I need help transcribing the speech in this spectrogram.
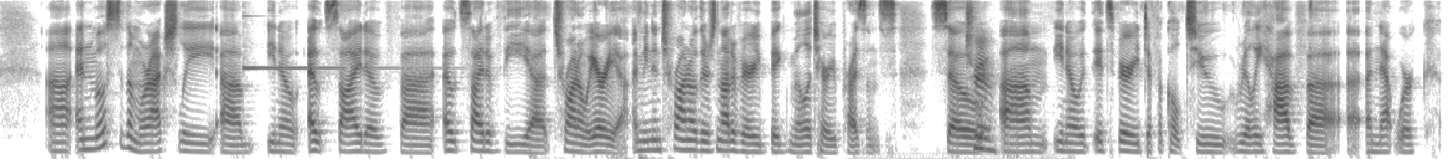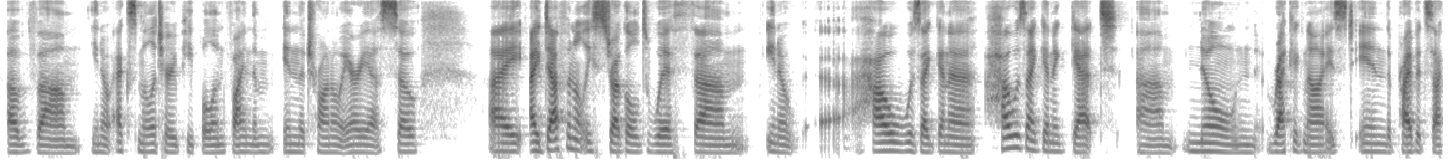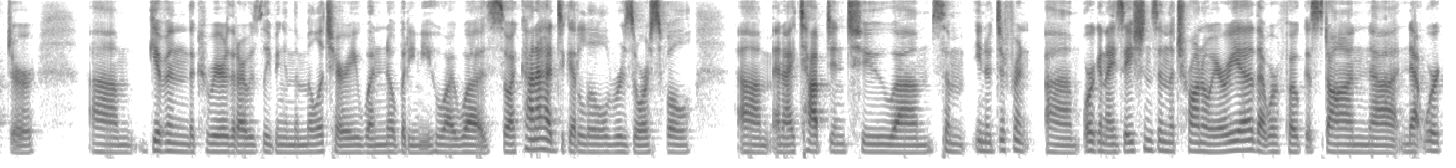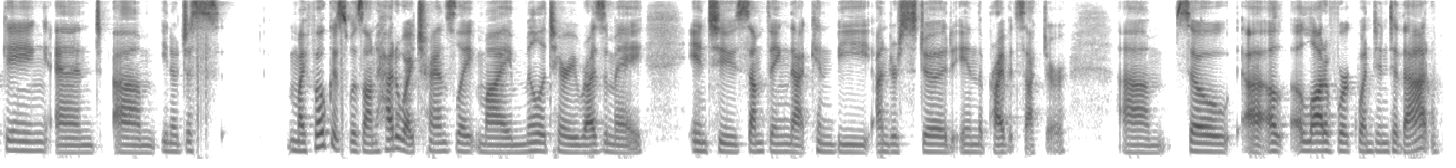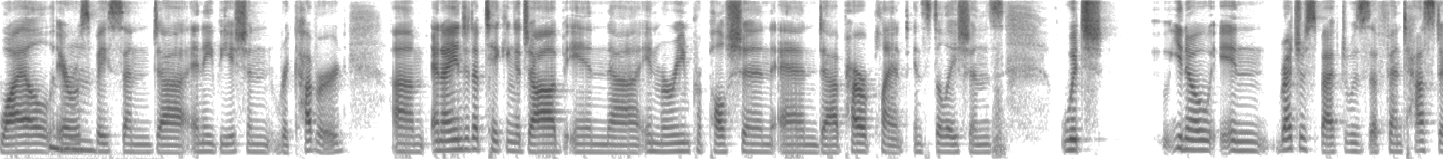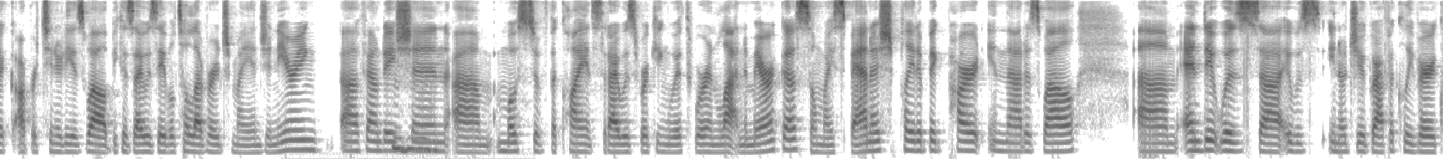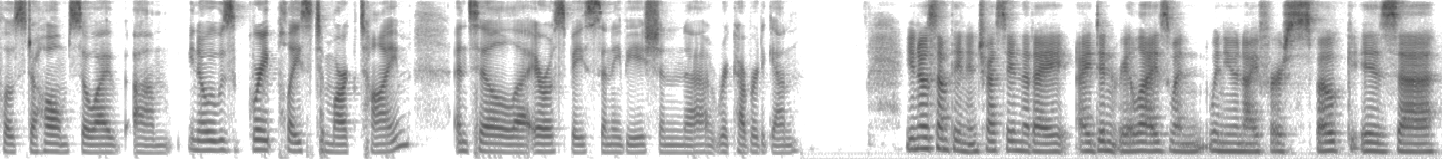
uh, and most of them were actually, um, you know, outside of uh, outside of the uh, Toronto area. I mean, in Toronto, there's not a very big military presence, so um, you know, it, it's very difficult to really have uh, a, a network of um, you know ex-military people and find them in the Toronto area. So. I, I definitely struggled with um, you know uh, how was I gonna how was I gonna get um, known recognized in the private sector um, given the career that I was leaving in the military when nobody knew who I was so I kind of had to get a little resourceful um, and I tapped into um, some you know different um, organizations in the Toronto area that were focused on uh, networking and um, you know just my focus was on how do I translate my military resume into something that can be understood in the private sector. Um, so uh, a, a lot of work went into that while hmm aerospace and uh, and aviation recovered. Um, and I ended up taking a job in uh, in marine propulsion and uh, power plant installations, which you know, in retrospect, was a fantastic opportunity as well because I was able to leverage my engineering uh, hmm foundation. Um, most of the clients that I was working with were in Latin America, so my Spanish played a big part in that as well. Um, and it was uh, it was you know geographically very close to home, so I um, you know it was a great place to mark time until uh, aerospace and aviation uh, recovered again. You know something interesting that I I didn't realize when when you and I first spoke is uh,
